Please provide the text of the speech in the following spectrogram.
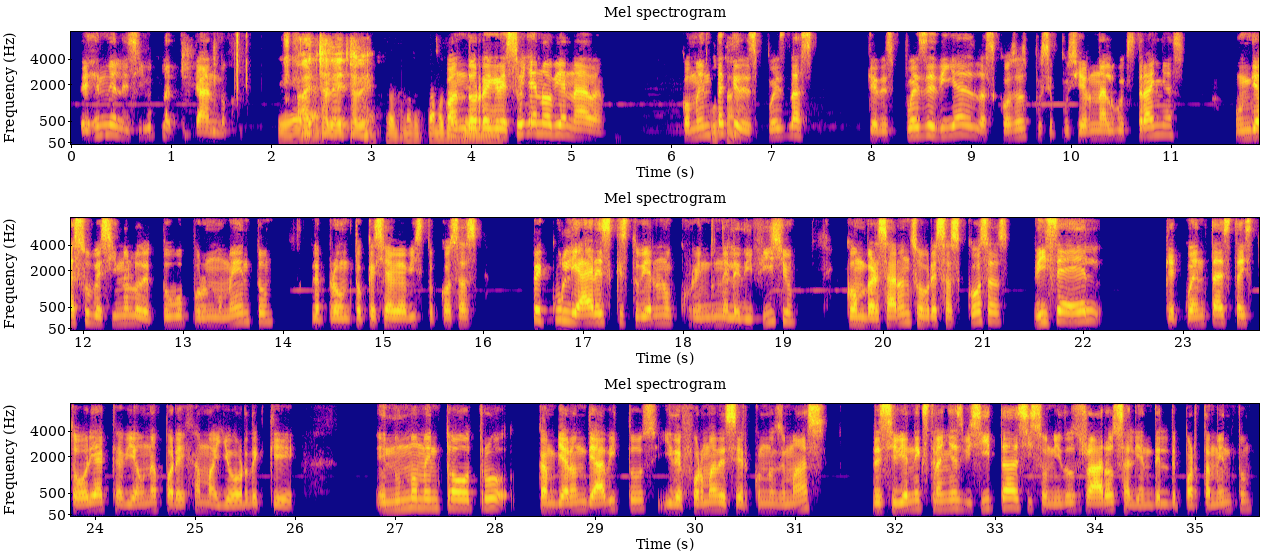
déjenme les sigo platicando. Sí, Ah, échale, échale. Cuando regresó ya no había nada. Comenta Puta. que después las que después de días las cosas pues se pusieron algo extrañas. Un día su vecino lo detuvo por un momento, le preguntó que si había visto cosas peculiares que estuvieran ocurriendo en el edificio. Conversaron sobre esas cosas. Dice él que cuenta esta historia que había una pareja mayor de que en un momento a otro cambiaron de hábitos y de forma de ser con los demás. Recibían extrañas visitas y sonidos raros salían del departamento.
